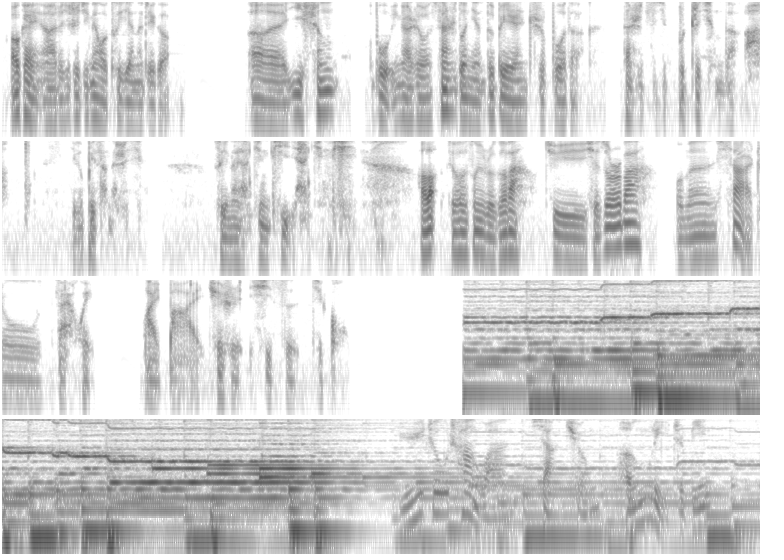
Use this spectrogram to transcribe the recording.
OK 啊，这就是今天我推荐的这个，呃，一生不应该说三十多年都被人直播的，但是自己不知情的啊，一个悲惨的事情。所以呢，要警惕，警惕。好了，最后送一首歌吧，去写作文吧。我们下周再会，拜拜。确实细思极恐。渔舟唱晚，响穷彭蠡之滨；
